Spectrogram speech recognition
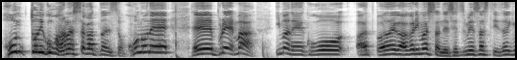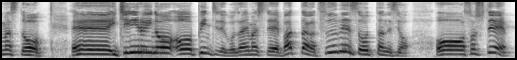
本当にここ話したかったんですよ。このね、えー、プレイ、まあ、今ね、ここ、あ話題が上がりましたんで説明させていただきますと、えー、1、2塁のピンチでございまして、バッターがツーベースを打ったんですよ。おそして、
